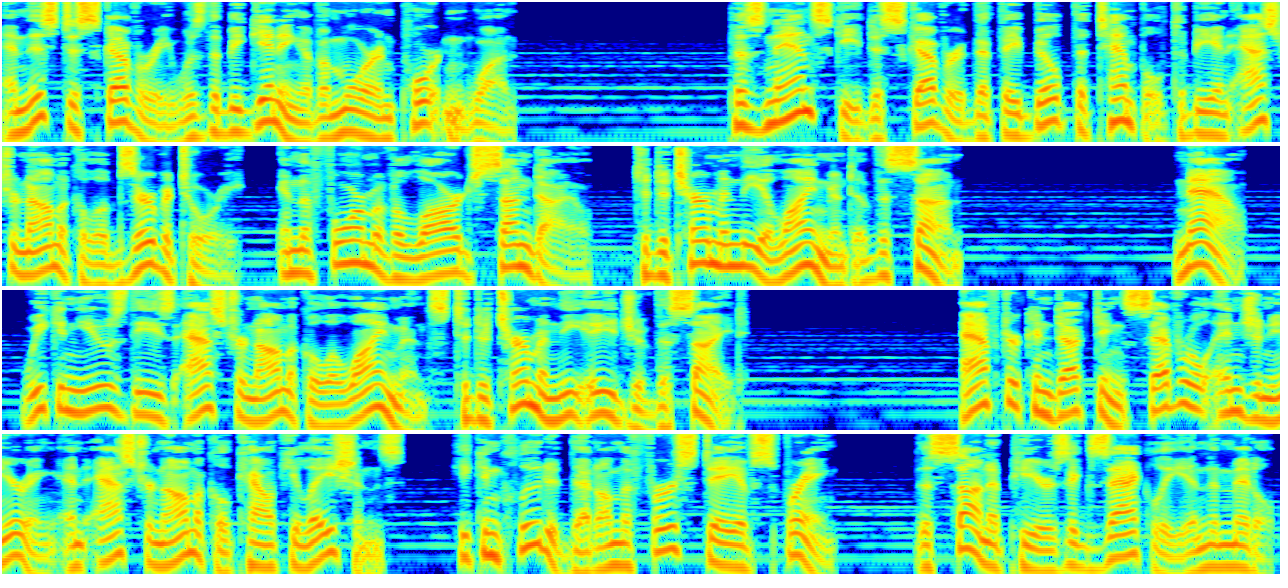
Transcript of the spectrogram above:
and this discovery was the beginning of a more important one. Poznański discovered that they built the temple to be an astronomical observatory in the form of a large sundial to determine the alignment of the sun. Now, we can use these astronomical alignments to determine the age of the site. After conducting several engineering and astronomical calculations, he concluded that on the first day of spring, the sun appears exactly in the middle.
